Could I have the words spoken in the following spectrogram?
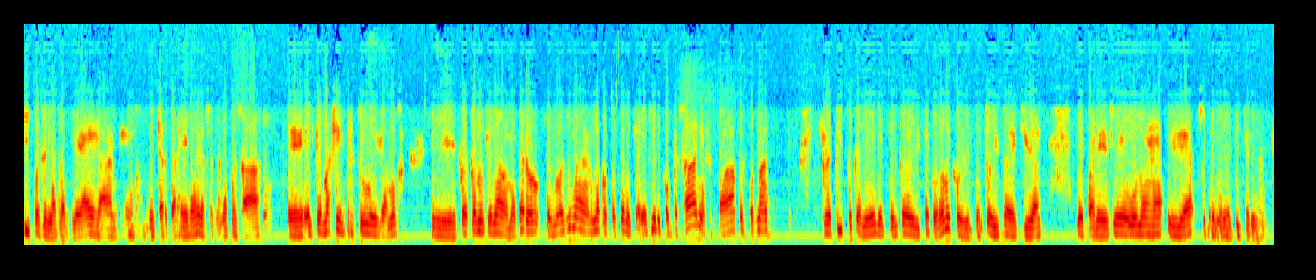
y pues en la Asamblea de la de Cartagena de la semana pasada eh, el tema siempre estuvo, digamos, eh, fue mencionado, ¿no? Pero pues no es una, una propuesta ni que haya sido conversada ni aceptada pues por nada. Repito que a mí desde el punto de vista económico, desde el punto de vista de equidad, me parece una idea supremamente interesante.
